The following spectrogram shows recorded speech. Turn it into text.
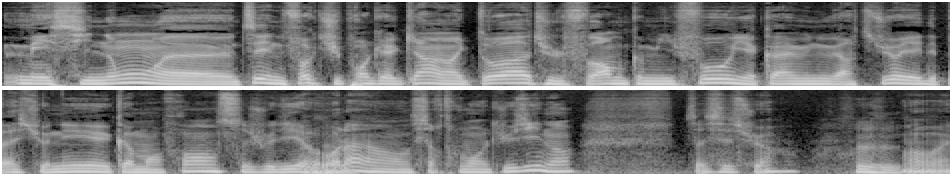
Mais sinon, euh, tu sais, une fois que tu prends quelqu'un avec toi, tu le formes comme il faut, il y a quand même une ouverture, il y a des passionnés comme en France. Je veux dire, Mhm. voilà, on s'y retrouve en cuisine, hein. ça c'est sûr. Ouais, ouais.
